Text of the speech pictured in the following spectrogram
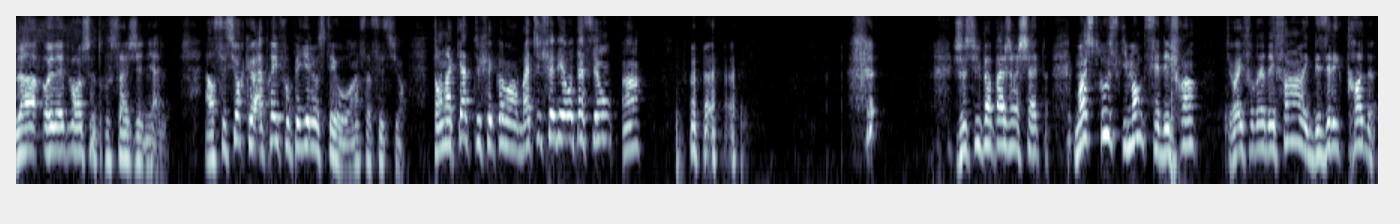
Là, honnêtement, je trouve ça génial. Alors c'est sûr qu'après, il faut payer l'ostéo, hein, ça c'est sûr. T'en as quatre, tu fais comment? Bah tu fais des rotations, hein Je suis papa, j'achète. Moi, je trouve ce qui manque, c'est des freins. Tu vois, il faudrait des freins avec des électrodes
